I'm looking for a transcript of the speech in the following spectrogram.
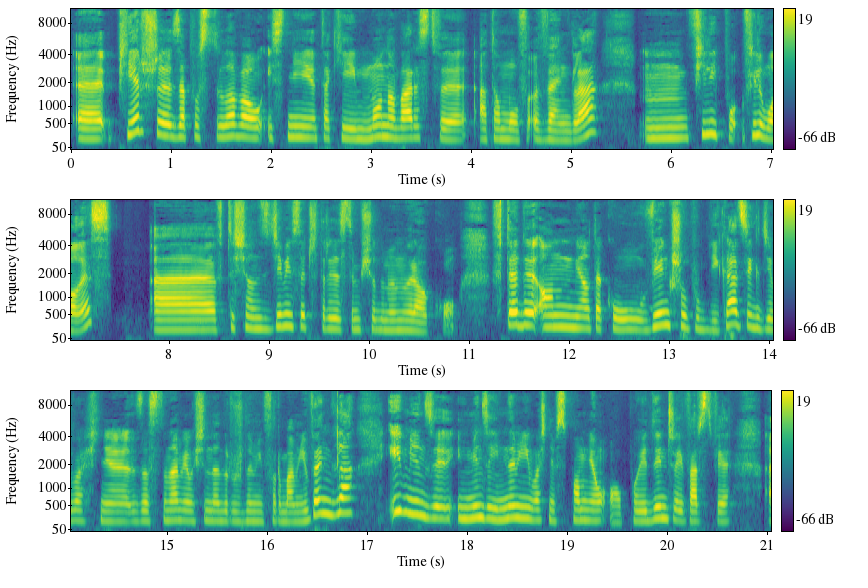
E, pierwszy zapostulował istnienie takiej monowarstwy atomów węgla mm, Philip, Phil Wallace, w 1947 roku. Wtedy on miał taką większą publikację, gdzie właśnie zastanawiał się nad różnymi formami węgla i między, między innymi właśnie wspomniał o pojedynczej warstwie e,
